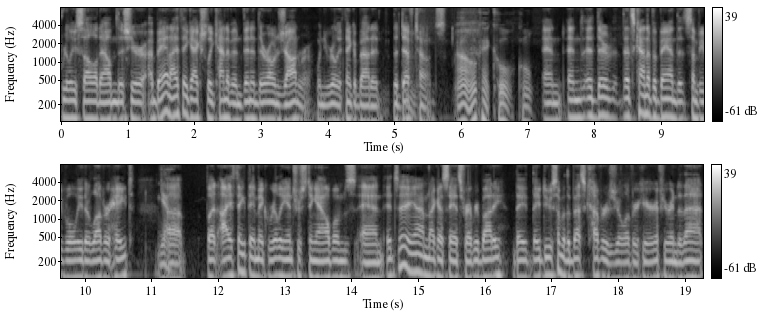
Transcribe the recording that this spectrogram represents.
really solid album this year. A band I think actually kind of invented their own genre when you really think about it. The Deftones, Oh, okay, cool, cool. and and they're that's kind of a band that some people will either love or hate. Yeah. Uh, but I think they make really interesting albums, and it's eh, yeah, I'm not going to say it's for everybody. They they do some of the best covers you'll ever hear if you're into that.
